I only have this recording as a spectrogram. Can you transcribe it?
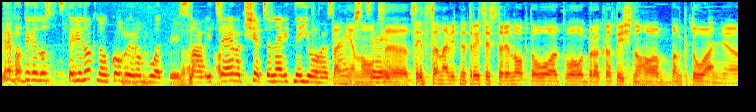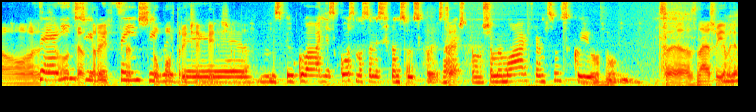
Треба 90 сторінок наукової роботи. Слав. І це взагалі це навіть не йога. Та ні, ну це, це, це навіть не 30 сторінок того твого бюрократичного банкетування. Це інший це інший більше. Спілкування з космосом і з французькою. Це- Знаєш, тому що мемуар французькою. ну, Це знаєш, уявля,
